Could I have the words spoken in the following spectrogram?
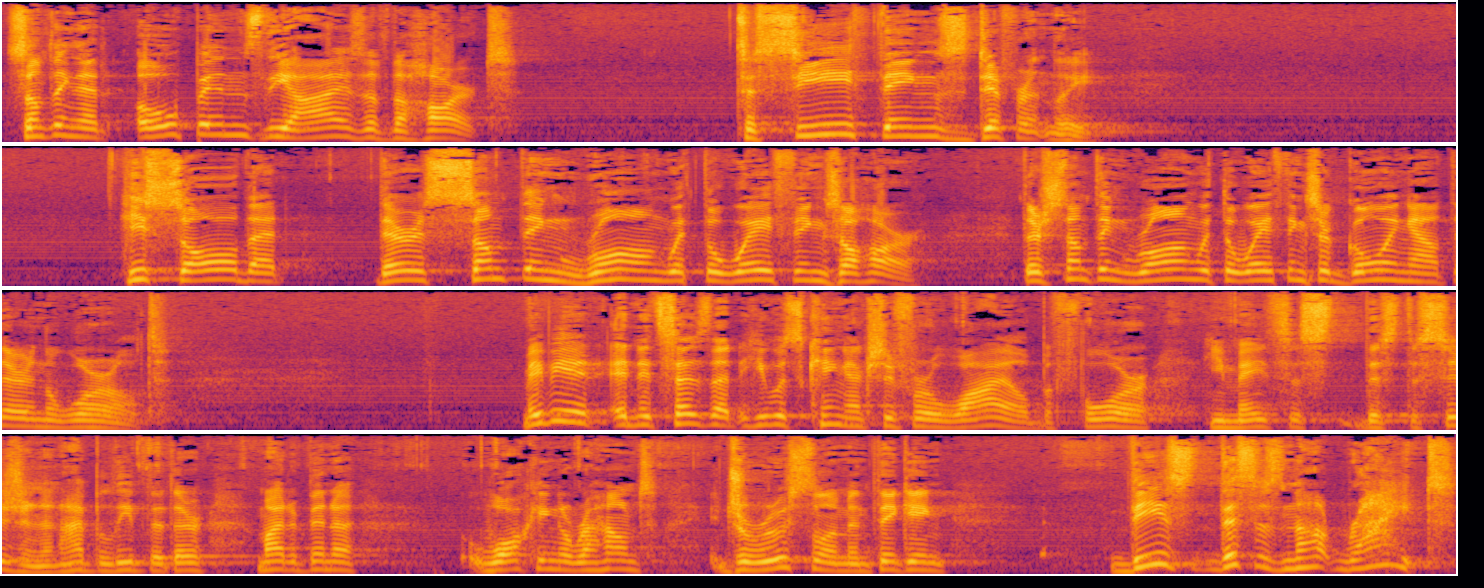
Something that opens the eyes of the heart to see things differently. He saw that there is something wrong with the way things are. There's something wrong with the way things are going out there in the world. Maybe, it, and it says that he was king actually for a while before he made this, this decision. And I believe that there might have been a walking around Jerusalem and thinking, These, this is not right.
